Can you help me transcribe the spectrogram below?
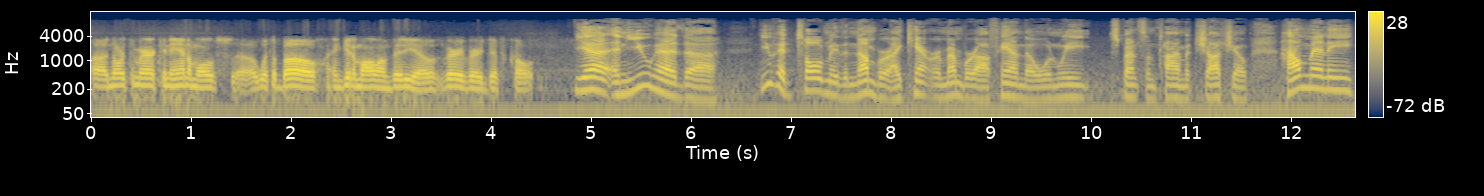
uh, North American animals uh, with a bow and get them all on video, very very difficult. Yeah, and you had uh, you had told me the number. I can't remember offhand though. When we spent some time at Shot Show, how many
